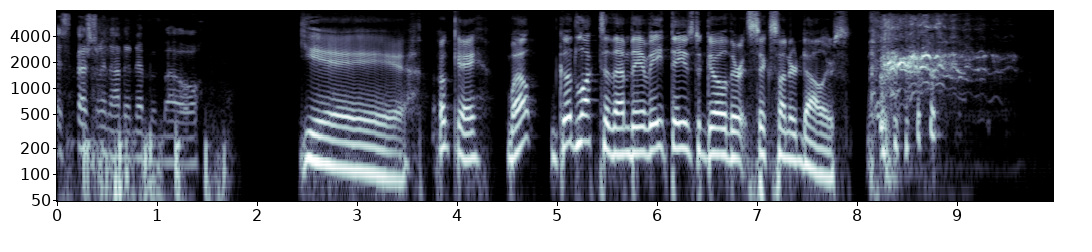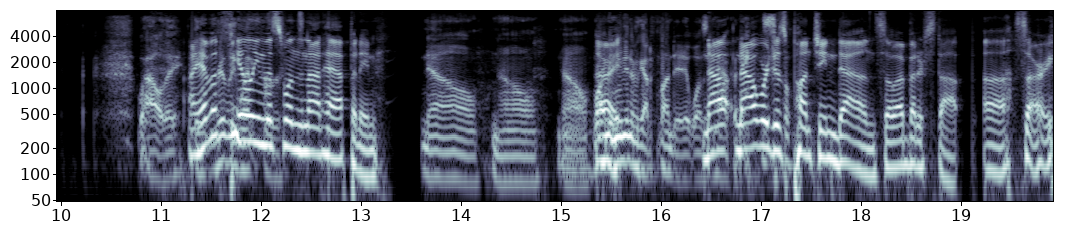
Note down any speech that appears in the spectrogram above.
Especially not an MMO. Yeah. Okay. Well, good luck to them. They have eight days to go. They're at six hundred dollars. Wow, they. I they have a feeling went this one's not happening. No, no, no. Well, All I mean, right. even if it got funded, it wasn't. Now, happening, now we're so- just punching down. So I better stop. Uh, sorry.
